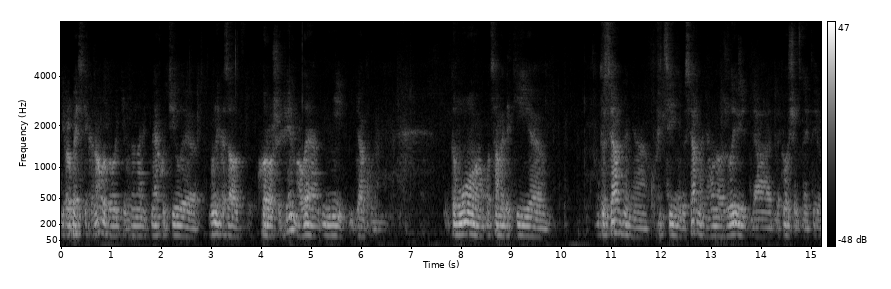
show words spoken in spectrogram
європейські канали великі, вони навіть не хотіли, вони казали, хороший фільм, але ні, дякую. Тому от саме такі е, досягнення, офіційні досягнення, вони важливі для, для того, щоб знайти.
